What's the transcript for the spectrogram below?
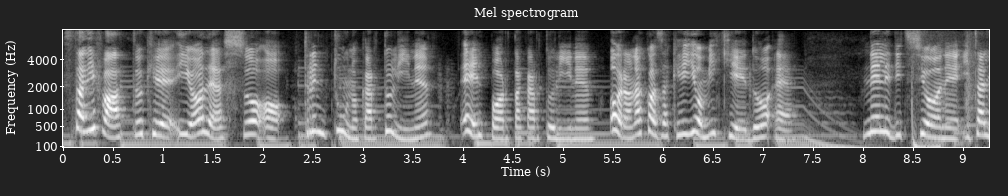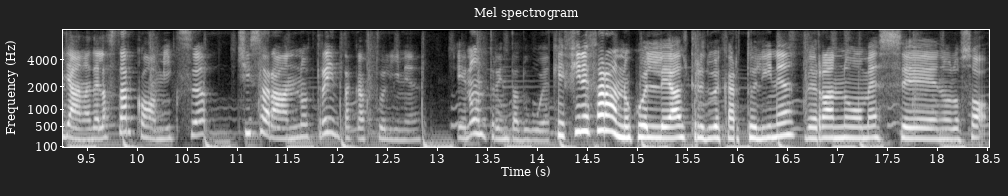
Sta di fatto che io adesso ho 31 cartoline e il portacartoline. Ora, una cosa che io mi chiedo è, nell'edizione italiana della Star Comics ci saranno 30 cartoline e non 32. Che fine faranno quelle altre due cartoline? Verranno messe, non lo so,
